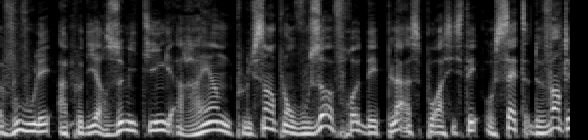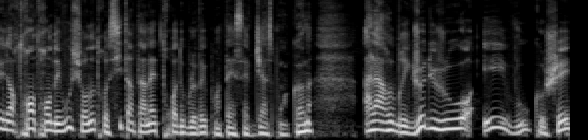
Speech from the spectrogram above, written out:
Vous voulez applaudir The Meeting, rien de plus simple, on vous offre des places pour assister au set de 21h30. Rendez-vous sur notre site internet www.tsfjazz.com à la rubrique jeu du jour et vous cochez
